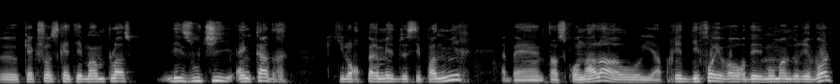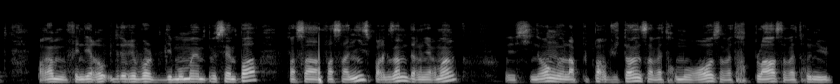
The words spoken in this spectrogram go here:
euh, quelque chose qui a été mis en place, les outils, un cadre qui leur permet de s'épanouir, eh ben, tu as ce qu'on a là. Oh, et après, des fois, il va y avoir des moments de révolte. Par exemple, des, de révolte, des moments un peu sympas face à, face à Nice, par exemple, dernièrement. Sinon, la plupart du temps, ça va être morose, ça va être plat, ça va être nul.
